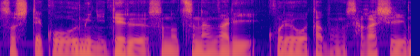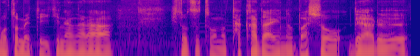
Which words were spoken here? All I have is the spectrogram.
そしてこう海に出るそのつながりこれを多分探し求めていきながら一つその高台の場所である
